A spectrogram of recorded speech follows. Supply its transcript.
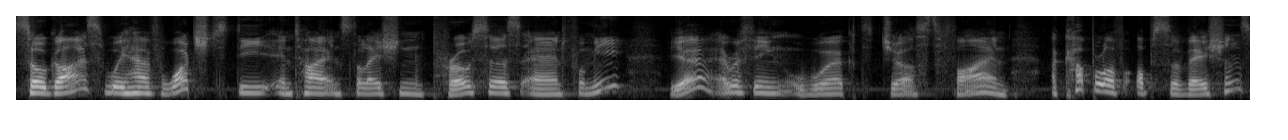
So guys, we have watched the entire installation process and for me, yeah, everything worked just fine. A couple of observations.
